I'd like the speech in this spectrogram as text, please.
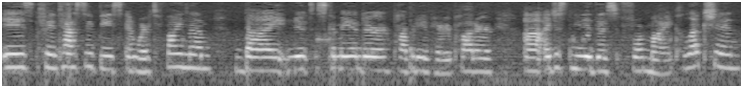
is Fantastic Beasts and Where to Find Them by Newt Scamander, property of Harry Potter. Uh, I just needed this for my collection.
